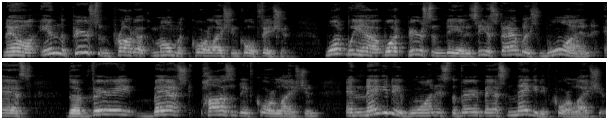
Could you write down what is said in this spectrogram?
Now, in the Pearson product moment correlation coefficient, what we have, what Pearson did is he established 1 as the very best positive correlation and negative 1 is the very best negative correlation.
